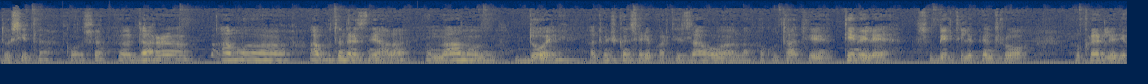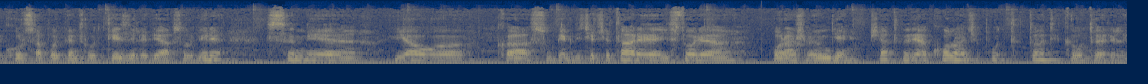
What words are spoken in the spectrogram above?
dosită, consă, dar am avut îndrăzneala în anul 2, atunci când se repartizau la facultate temele, subiectele pentru lucrările de curs, apoi pentru tezele de absolvire, să-mi iau ca subiect de cercetare istoria orașului Ungheni. Și atât de acolo a început toate căutările.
